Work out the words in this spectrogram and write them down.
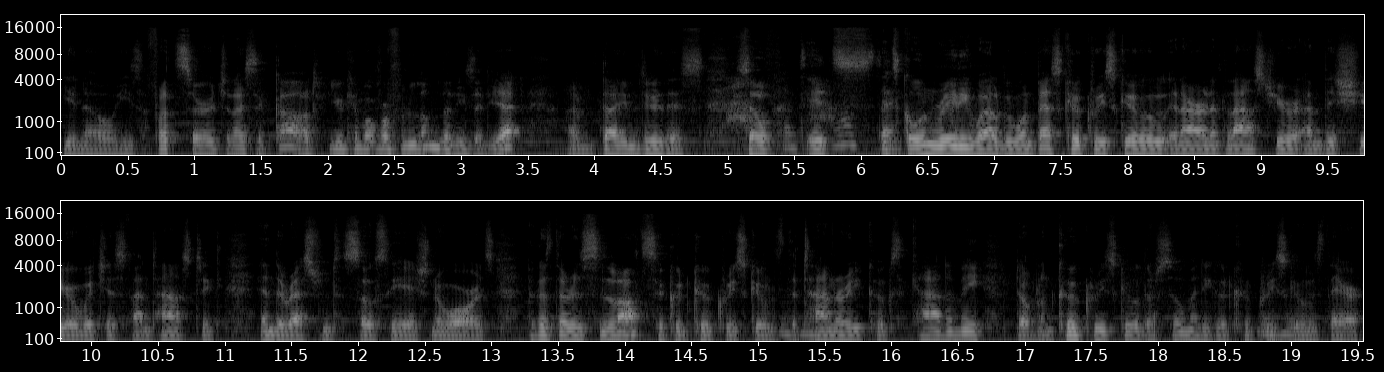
You know, he's a foot surgeon. I said, "God, you came over from London." He said, "Yeah, I'm dying to do this." Ah, so it's it's going really well. We won best cookery school in Ireland last year and this year, which is fantastic in the Restaurant Association Awards because there is lots of good cookery schools. The mm-hmm. Tannery, Cooks Academy, Dublin Cookery School. There's so many good cookery mm-hmm. schools there.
